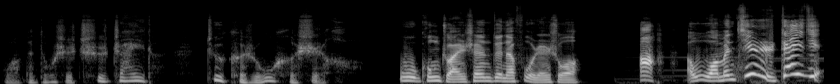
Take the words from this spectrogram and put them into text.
我们都是吃斋的，这可如何是好？”悟空转身对那妇人说：“啊，我们今日斋戒，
